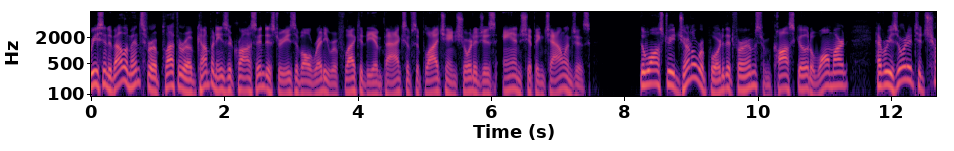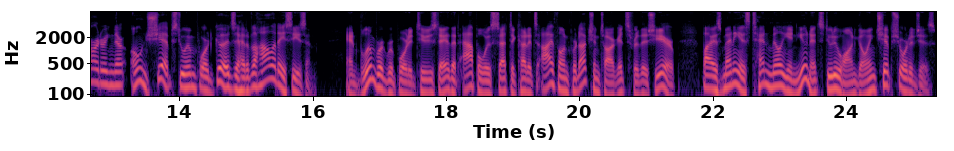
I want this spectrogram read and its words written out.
Recent developments for a plethora of companies across industries have already reflected the impacts of supply chain shortages and shipping challenges. The Wall Street Journal reported that firms from Costco to Walmart have resorted to chartering their own ships to import goods ahead of the holiday season. And Bloomberg reported Tuesday that Apple was set to cut its iPhone production targets for this year by as many as 10 million units due to ongoing chip shortages.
